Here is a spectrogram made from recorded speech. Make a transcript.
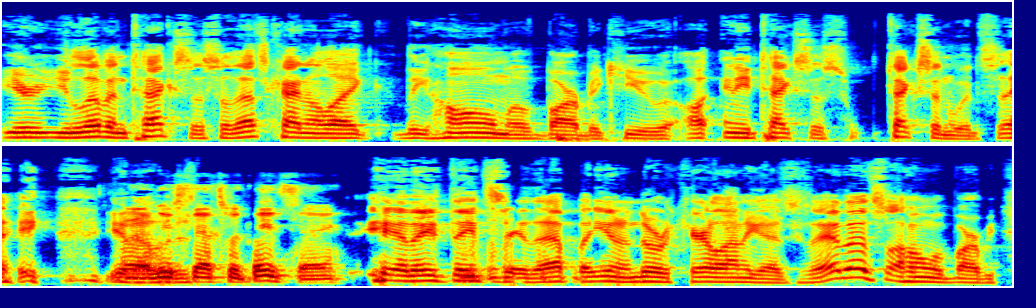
you you live in Texas, so that's kind of like the home of barbecue. Uh, any Texas Texan would say. You well, know, at least that's what they'd say. Yeah, they, they'd say that. But you know, North Carolina guys say hey, that's the home of barbecue.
